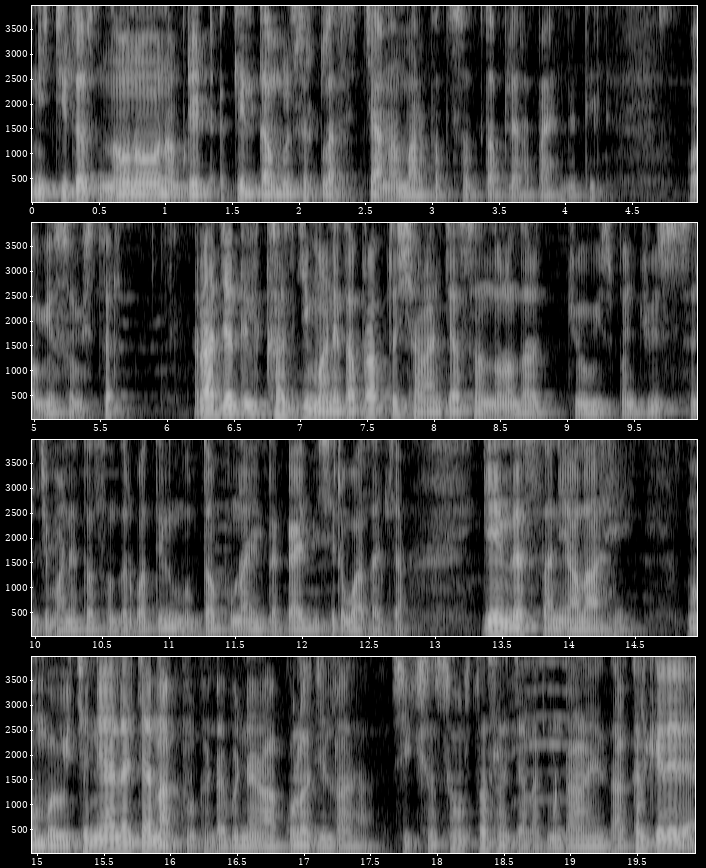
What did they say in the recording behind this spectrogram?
निश्चितच नवनवन अपडेट अखिल तांबुलसर क्लासेस चॅनलमार्फत सतत आपल्याला पाहायला मिळतील. पाहूया सविस्तर. राज्यातील खाजगी मान्यताप्राप्त शाळांच्या सन दोन हजार चोवीस पंचवीस संच मान्यता संदर्भातील मुद्दा पुन्हा एकदा कायदेशीर वादाच्या केंद्रस्थानी आला आहे. मुंबई उच्च न्यायालयाच्या नागपूर खंडपीठाने अकोला जिल्हा शिक्षण संस्था संचालक मंडळाने दाखल केलेल्या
